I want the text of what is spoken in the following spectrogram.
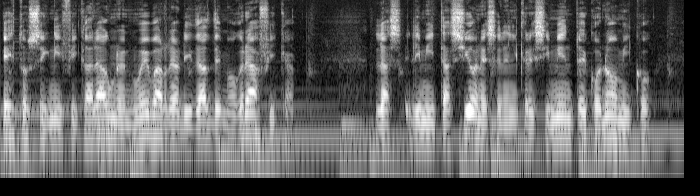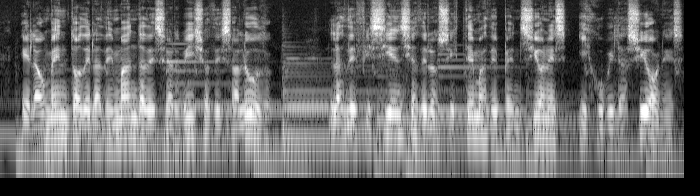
Esto significará una nueva realidad demográfica. Las limitaciones en el crecimiento económico, el aumento de la demanda de servicios de salud, las deficiencias de los sistemas de pensiones y jubilaciones,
